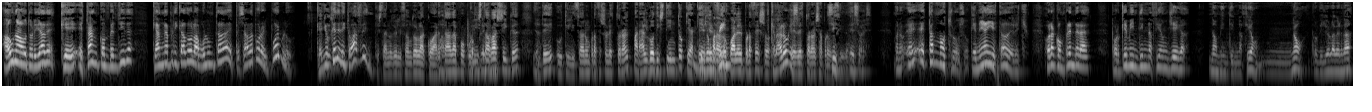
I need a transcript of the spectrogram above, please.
a unas autoridades que están convencidas que han aplicado la voluntad expresada por el pueblo? ¿Que ellos qué delito hacen? que están utilizando la coartada populista básica Ya. de utilizar un proceso electoral para algo distinto que aquello el para fin- lo cual el proceso Claro que sí. electoral se ha Sí, producido. eso es. Bueno, es, es tan monstruoso que ni hay Estado de Derecho. Ahora comprenderás por qué mi indignación llega. No, mi indignación, mm, no, porque yo la verdad,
